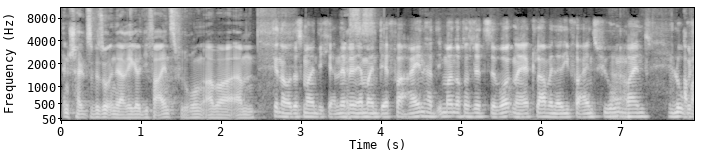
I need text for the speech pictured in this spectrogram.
entscheidet sowieso in der Regel die Vereinsführung, aber ähm, genau, das meinte ich ja. Ne? Wenn er meint, der Verein hat immer noch das letzte Wort, naja klar, wenn er die Vereinsführung ja. meint, logisch.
